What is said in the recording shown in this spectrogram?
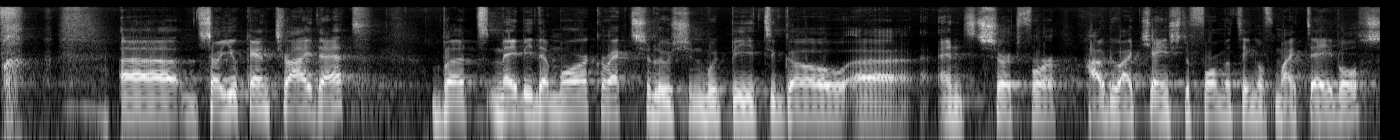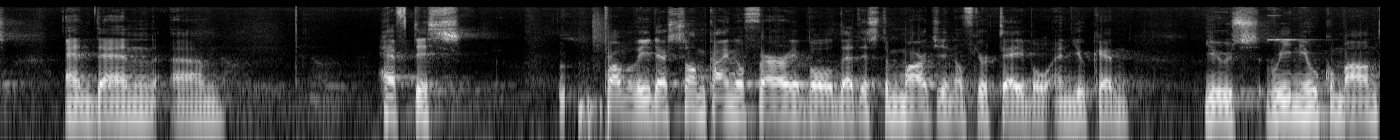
uh, so you can try that, but maybe the more correct solution would be to go uh, and search for how do I change the formatting of my tables and then um, have this, probably there's some kind of variable that is the margin of your table and you can use renew command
